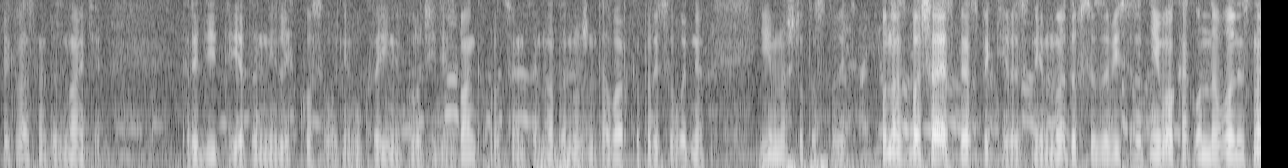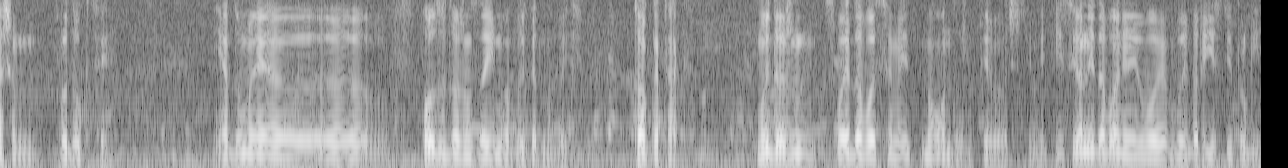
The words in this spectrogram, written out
Прекрасно это знаете. Кредиты это нелегко сегодня в Украине получить из банка проценты. Надо нужен товар, который сегодня именно что-то стоит. У нас большая перспектива с ним, но это все зависит от него, как он доволен с нашим продукцией. Я думаю, э, в пользу должен взаимовыгодно быть. Только так. Мы должен свое удовольствие иметь, но он должен в первую очередь иметь. Если он недоволен, его выборы есть и другие.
